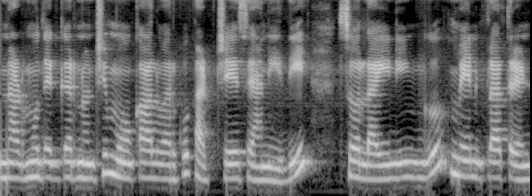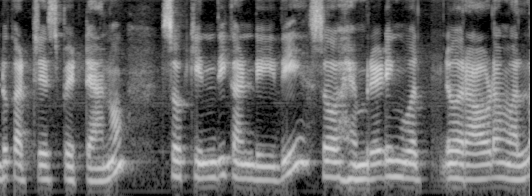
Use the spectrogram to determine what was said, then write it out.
నడుము దగ్గర నుంచి మోకాలు వరకు కట్ చేశాను ఇది. సో లైనింగ్ మెయిన్ క్లాత్ రెండు కట్ చేసి పెట్టాను. సో కిందికండి ఇది. సో ఎంబ్రాయిడింగ్ రావడం వల్ల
